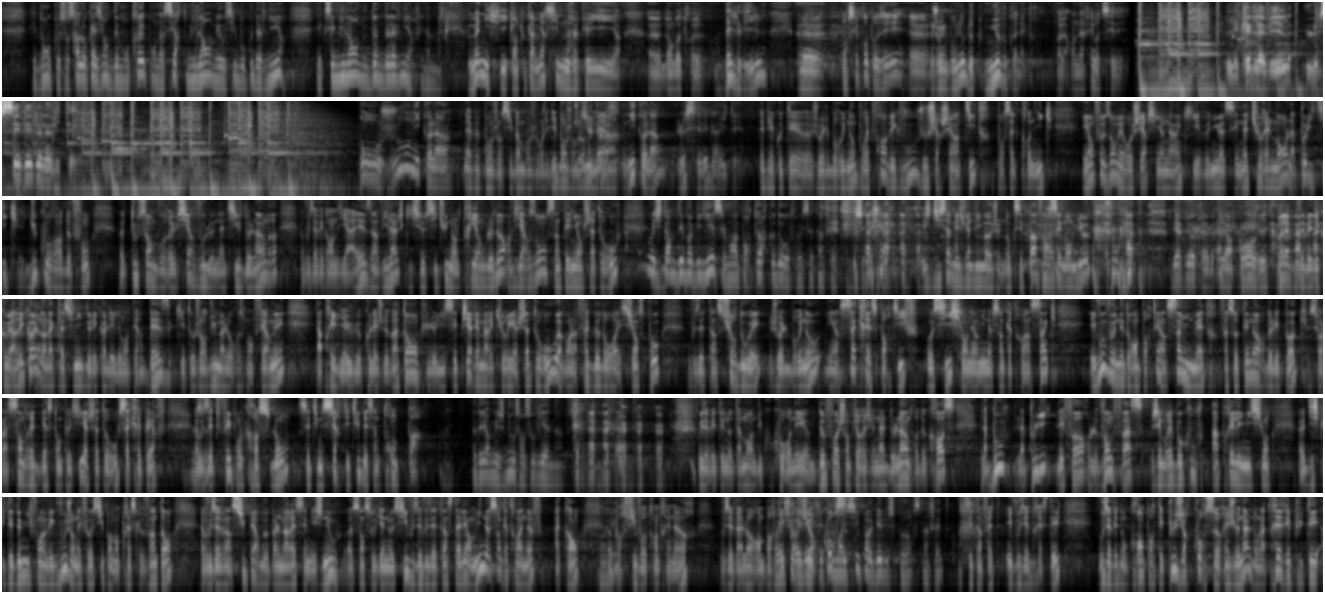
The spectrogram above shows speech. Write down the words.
Et donc, ce sera l'occasion de démontrer qu'on a certes mille ans, mais aussi beaucoup d'avenir, et que ces mille ans nous donnent de l'avenir finalement. Magnifique. En tout cas, merci de nous accueillir euh, dans votre belle ville. Euh, on s'est proposé, Joël Bruno, de mieux vous connaître. Voilà, on a fait votre CV. Les clés de la ville, le CV de l'invité. Bonjour Nicolas. Eh ben, bonjour Sylvain, bonjour Olivier, bonjour, Monsieur Nicolas. le. Nicolas, le CV de l'invité. Eh bien écoutez, euh, Joël Bruno, pour être franc avec vous, je cherchais un titre pour cette chronique. Et en faisant mes recherches, il y en a un qui est venu assez naturellement, la politique du coureur de fond. Euh, tout semble vous réussir, vous le natif de l'Indre. Vous avez grandi à Aise, un village qui se situe dans le Triangle d'Or, Vierzon, Saint-Aignan, Châteauroux. Oui, en termes d'immobilier, c'est moins porteur que d'autres, oui, c'est un fait. je, dis ça, mais je viens de Limoges, donc c'est pas forcément mieux. Bienvenue au club. Alors, comment on vit? Bref, vous avez découvert l'école dans la classe unique de l'école élémentaire d'Aise, qui est aujourd'hui malheureusement fermée. Après, il y a eu le collège de Vatan, puis le lycée Pierre et Marie Curie à Châteauroux, avant la fac de droit et Sciences Po. Vous êtes un surdoué, Joël Bruno, et un sacré sportif aussi. On est en 1985. Et vous venez de remporter un 5000 mètres face au ténor de l'époque sur la cendrée de Gaston Petit à Châteauroux, sacré perf. Vous êtes fait pour le cross long, c'est une certitude et ça ne trompe pas. Ah, d'ailleurs, mes genoux s'en souviennent. Hein, Vous avez été notamment du coup couronné euh, deux fois champion régional de l'Indre de cross. La boue, la pluie, l'effort, le vent de face. J'aimerais beaucoup, après l'émission, euh, discuter demi-fond avec vous. J'en ai fait aussi pendant presque 20 ans. Euh, vous avez un superbe palmarès et mes genoux s'en souviennent aussi. Vous vous êtes installé en 1989 à Caen pour suivre votre entraîneur. Vous avez alors remporté je suis plusieurs courses. ici par le biais du sport, c'est un fait. C'est un fait. Et vous y êtes resté. Vous avez donc remporté plusieurs courses régionales, dont la très réputée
